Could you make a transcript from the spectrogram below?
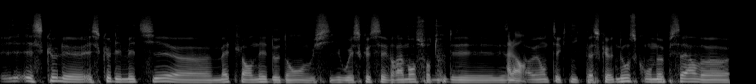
Est-ce que, les, est que les métiers euh, mettent leur nez dedans aussi? Ou est-ce que c'est vraiment surtout des, des intervenants techniques? Parce que nous, ce qu'on observe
